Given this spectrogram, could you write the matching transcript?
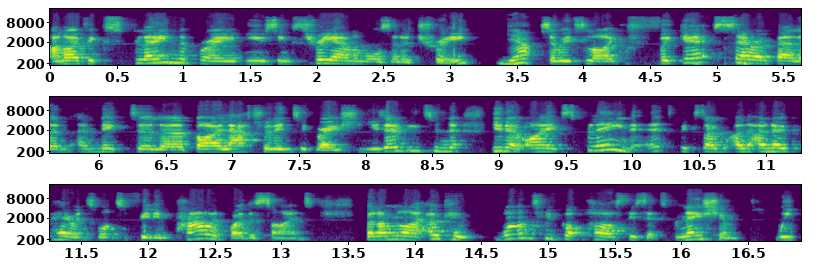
And I've explained the brain using three animals and a tree. Yeah. So it's like forget cerebellum, amygdala, bilateral integration. You don't need to know, you know, I explain it because I, I know parents want to feel empowered by the science. But I'm like, okay, once we've got past this explanation, we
